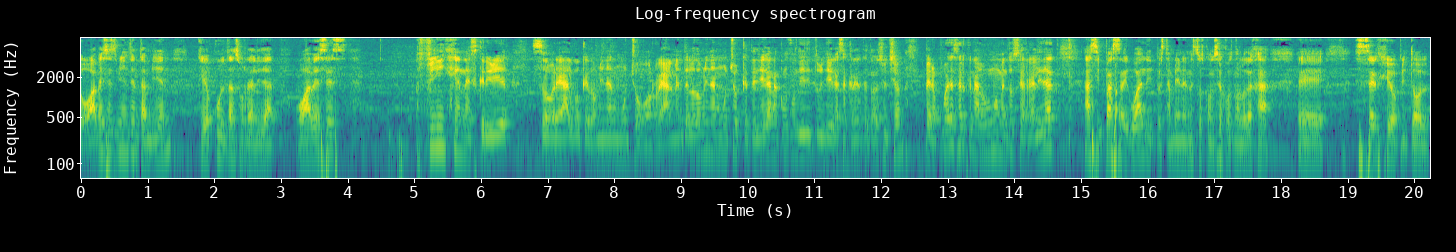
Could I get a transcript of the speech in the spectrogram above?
o a veces mienten también que ocultan su realidad. O a veces fingen escribir sobre algo que dominan mucho o realmente lo dominan mucho que te llegan a confundir y tú llegas a creer que todo es ficción, pero puede ser que en algún momento sea realidad. Así pasa igual y pues también en estos consejos nos lo deja eh, Sergio Pitol.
